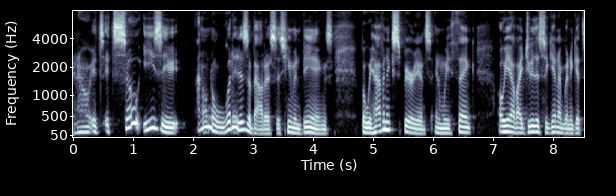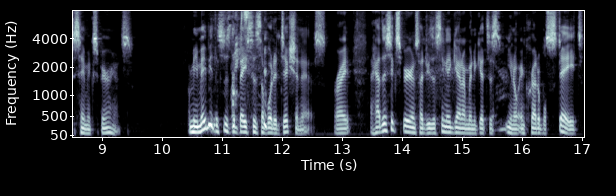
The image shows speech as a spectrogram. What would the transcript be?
You know, it's it's so easy. I don't know what it is about us as human beings, but we have an experience and we think, "Oh yeah, if I do this again, I'm going to get the same experience." I mean, maybe this is the Right. basis of what addiction is, right? I had this experience, I do this thing again, I'm going to get this, Yeah. you know, incredible state.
